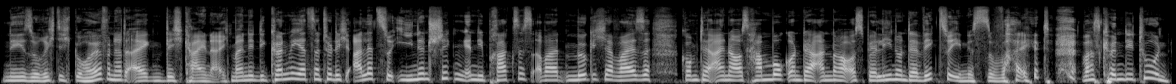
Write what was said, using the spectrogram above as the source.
nee, so richtig geholfen hat eigentlich keiner? Ich meine, die können wir jetzt natürlich alle zu Ihnen schicken in die Praxis, aber möglicherweise kommt der eine aus Hamburg und der andere aus Berlin und der Weg zu Ihnen ist so weit. Was können die tun?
